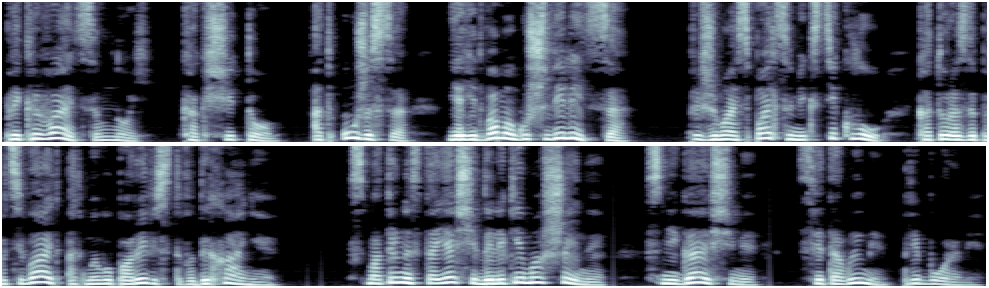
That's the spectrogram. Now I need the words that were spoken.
прикрывается мной, как щитом. От ужаса я едва могу шевелиться, прижимаясь пальцами к стеклу, которое запотевает от моего порывистого дыхания. Смотрю на стоящие вдалеке машины с мигающими световыми приборами.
